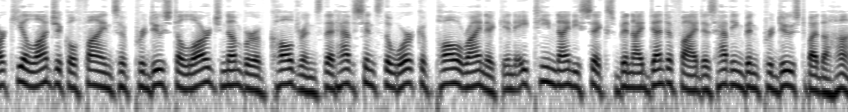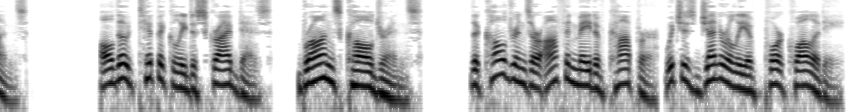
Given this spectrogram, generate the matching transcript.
Archaeological finds have produced a large number of cauldrons that have since the work of Paul Reinecke in 1896 been identified as having been produced by the Huns. Although typically described as bronze cauldrons, the cauldrons are often made of copper, which is generally of poor quality.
